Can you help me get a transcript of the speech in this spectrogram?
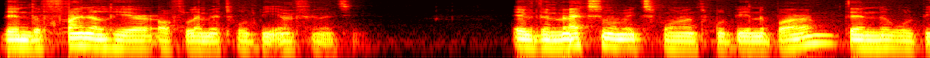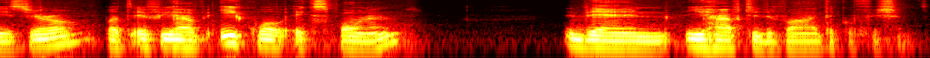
then the final here of limit will be infinity. If the maximum exponent will be in the bottom, then it will be 0. But if you have equal exponents, then you have to divide the coefficient.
